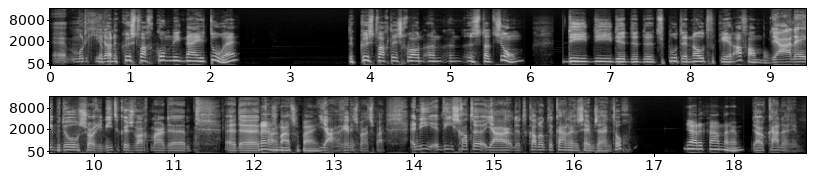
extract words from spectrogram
Eh, moet ik hier Ja, maar dan... de kustwacht komt niet naar je toe, hè? De kustwacht is gewoon een, een, een station die, die de, de, de het spoed- en noodverkeer afhandelt. Ja, nee, ik bedoel, sorry, niet de kustwacht, maar de... eh de Reddingsmaatschappij. Ja, reddingsmaatschappij. En die, die schatten, ja, dat kan ook de KNRSM zijn, toch? Ja, de KNRM. Ja, KNRM.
